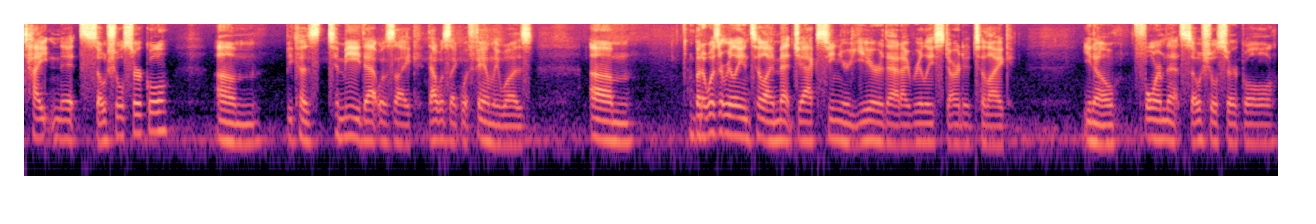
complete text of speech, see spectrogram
tight knit social circle um, because to me that was like that was like what family was. Um, but it wasn't really until I met Jack senior year that I really started to like, you know, form that social circle.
